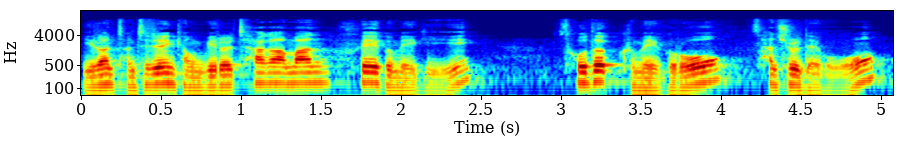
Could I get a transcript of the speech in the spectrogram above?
이런 전체적인 경비를 차감한 후의 금액이 소득 금액으로 산출되고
